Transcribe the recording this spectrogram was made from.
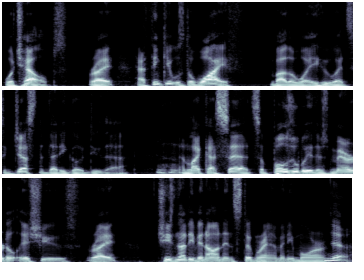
which helps right i think it was the wife by the way who had suggested that he go do that and like i said supposedly there's marital issues right she's not even on instagram anymore Yeah.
